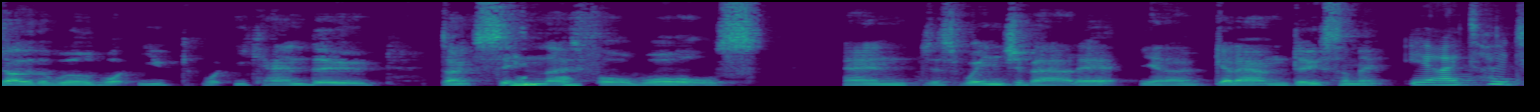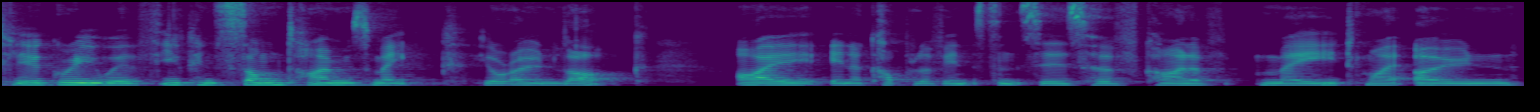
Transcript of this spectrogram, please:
show the world what you what you can do. Don't sit in those four walls and just whinge about it. You know, get out and do something. Yeah, I totally agree with you. Can sometimes make your own luck. I, in a couple of instances, have kind of made my own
